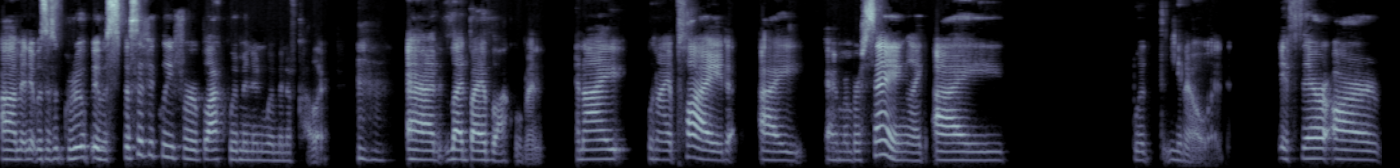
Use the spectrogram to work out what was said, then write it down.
Um, and it was a group, it was specifically for Black women and women of color mm-hmm. and led by a Black woman. And I, when I applied, I, I remember saying, like, I would, you know, if there are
